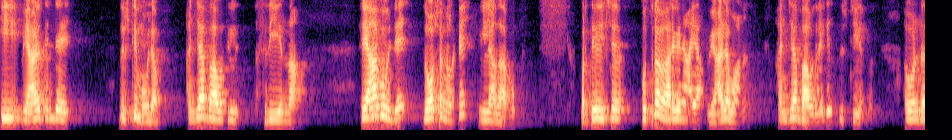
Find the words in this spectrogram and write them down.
ഈ വ്യാഴത്തിന്റെ ദൃഷ്ടി മൂലം അഞ്ചാം ഭാവത്തിൽ സ്ഥിതി ചെയ്യുന്ന രാഹുവിന്റെ ദോഷങ്ങളൊക്കെ ഇല്ലാതാകും. പ്രത്യേകിച്ച് പുത്രകാരകനായ വ്യാഴമാണ് അഞ്ചാം ഭാവത്തിലേക്ക് ദൃഷ്ടി ചെയ്യുന്നത്. അതുകൊണ്ട്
